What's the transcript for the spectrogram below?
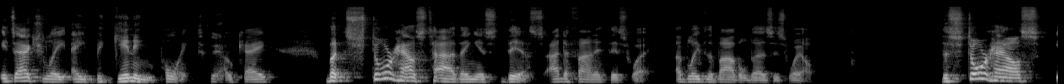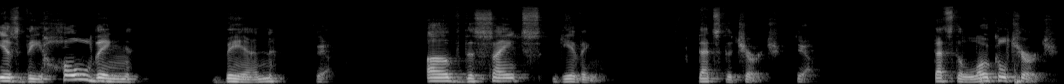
it's actually a beginning point. Yeah. Okay. But storehouse tithing is this. I define it this way. I believe the Bible does as well. The storehouse is the holding bin Yeah. of the saints' giving. That's the church. Yeah. That's the local church.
